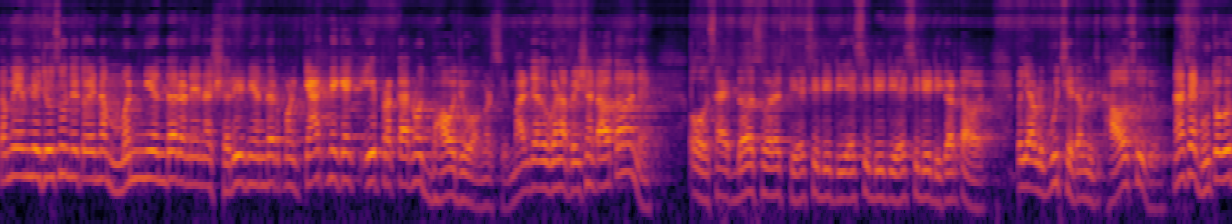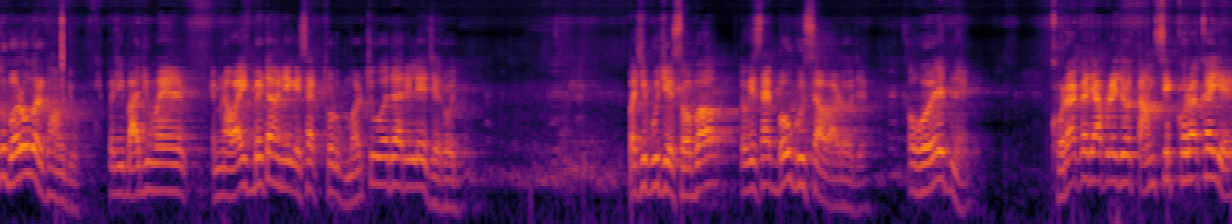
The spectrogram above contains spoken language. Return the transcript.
તમે એમને જોશો ને તો એના મનની અંદર અને એના શરીરની અંદર પણ ક્યાંક ને ક્યાંક એ પ્રકારનો જ ભાવ જોવા મળશે. મારે ત્યાં તો ઘણા પેશન્ટ આવતા હોય ને. ઓ સાહેબ, દસ વર્ષથી એસિડિટી એસિડિટી એસિડિટી કરતા હોય. પછી આપણે પૂછીએ, તમે ખાઓ શું છો? ના સાહેબ, હું તો બધું બરાબર ખાઉં છું. પછી બાજુમાં એમના વાઈફ બેઠા હોય ને કે, સાહેબ, થોડુંક મરચું વધારે લેજે રોજ. પછી પૂછીએ સ્વભાવ? તો કે, સાહેબ, બહુ ગુસ્સાવાળો છે. તો હોય જ ને. ખોરાક જ આપણે જો તામસિક ખોરાક ખાઈએ,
